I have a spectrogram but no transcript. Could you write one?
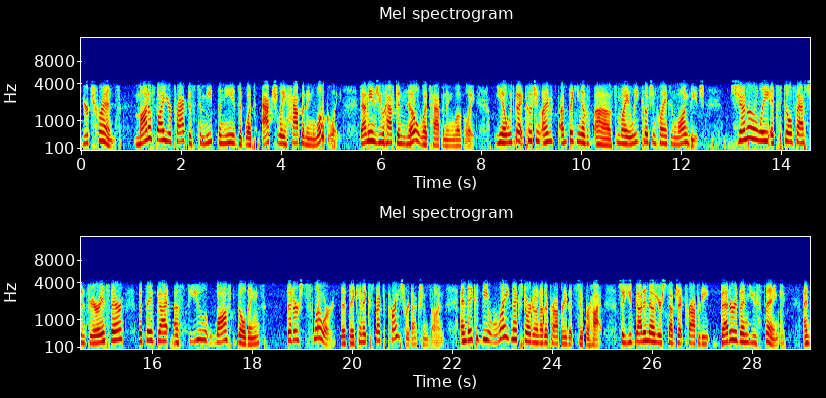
your trends. Modify your practice to meet the needs of what's actually happening locally. That means you have to know what's happening locally. You know, we've got coaching. I, I'm thinking of uh, some of my elite coaching clients in Long Beach. Generally, it's still fast and furious there, but they've got a few loft buildings that are slower that they can expect price reductions on. And they could be right next door to another property that's super hot. So you've got to know your subject property better than you think and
